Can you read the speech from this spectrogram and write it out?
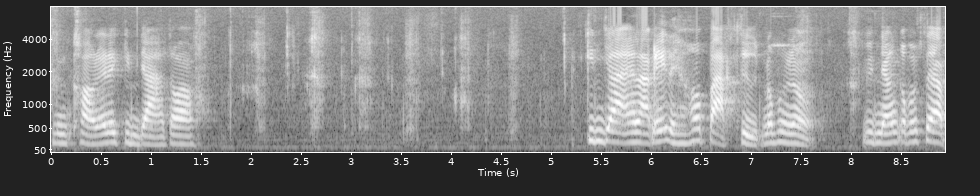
กิงข่าวแล้ได้กินยาต่อ กินยาไอลักเอ๊ะแต่เขาปากจืดนาะพี่น้องยืนยังกับแซบ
